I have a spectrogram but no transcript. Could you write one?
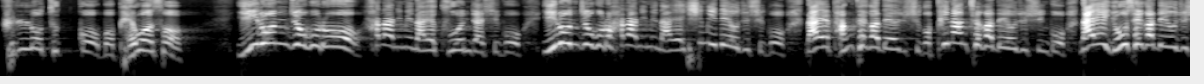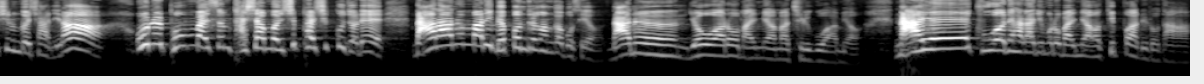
글로 듣고 뭐 배워서 이론적으로 하나님이 나의 구원자시고 이론적으로 하나님이 나의 힘이 되어 주시고 나의 방패가 되어 주시고 피난처가 되어 주시고 나의 요새가 되어 주시는 것이 아니라 오늘 본 말씀 다시 한번 18, 19절에 나라는 말이 몇 번 들어간가 보세요. 나는 여호와로 말미암아 즐거워하며 나의 구원의 하나님으로 말미암아 기뻐하리로다.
